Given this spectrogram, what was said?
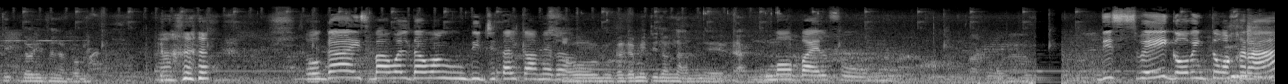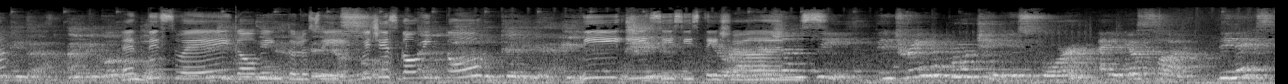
Take daw yun sa labog. So guys, bawal daw ang digital camera. So, gagamitin lang namin eh. ano, Mobile phone. This way, going to Wakra. And this way, going to Lucene. Which is going to DECC stations. The train approaching is for Ayasal. The next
